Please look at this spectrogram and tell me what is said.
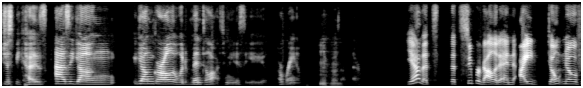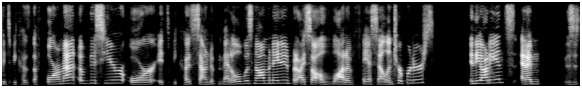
just because as a young young girl it would have meant a lot to me to see a ramp that goes Mhm. up there. Yeah, that's that's super valid. And I don't know if it's because the format of this year or it's because Sound of Metal was nominated, but I saw a lot of ASL interpreters in the audience. And I'm this is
